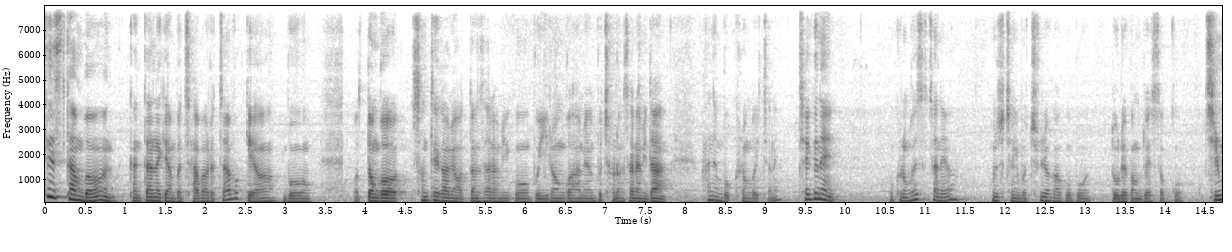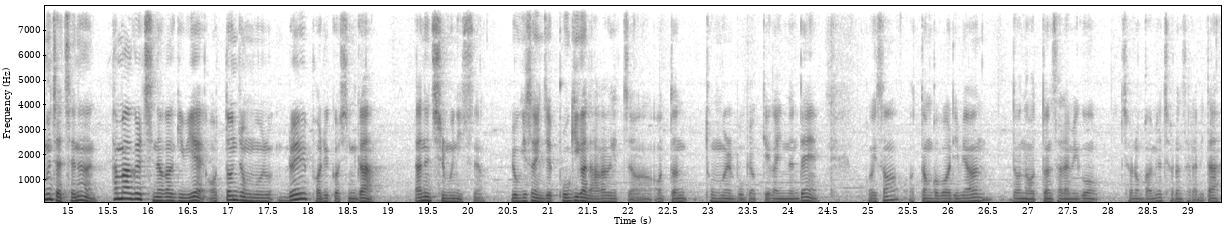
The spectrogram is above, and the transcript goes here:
테스트 한번 간단하게 한번 자바로 짜볼게요. 뭐 어떤 거 선택하면 어떤 사람이고 뭐 이런 거 하면 뭐 저런 사람이다 하는 뭐 그런 거 있잖아요. 최근에 뭐 그런 거 했었잖아요. 혼수창에 뭐 출력하고 뭐 노래방도 했었고 질문 자체는 사막을 지나가기 위해 어떤 종물을 버릴 것인가 라는 질문이 있어요. 여기서 이제 보기가 나가겠죠. 어떤 동물 뭐 몇 개가 있는데 거기서 어떤 거 버리면 너는 어떤 사람이고 저런 거 하면 저런 사람이다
